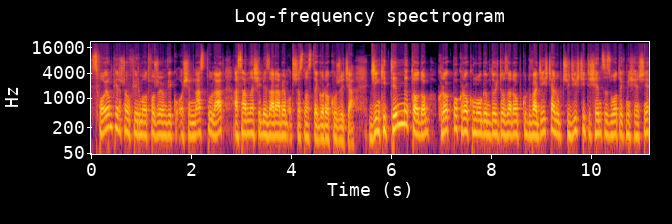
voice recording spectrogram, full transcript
Swoją pierwszą firmę otworzyłem w wieku 18 lat, a sam na siebie zarabiam od 16 roku życia. Dzięki tym metodom krok po kroku mogłem dojść do zarobku 20 lub 30 tysięcy złotych miesięcznie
